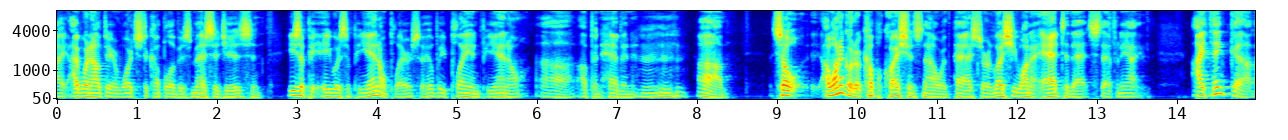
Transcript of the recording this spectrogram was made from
I I went out there and watched a couple of his messages, and he's a he was a piano player, so he'll be playing piano uh, up in heaven. Mm-hmm. Um, so I want to go to a couple questions now with Pastor, unless you want to add to that, Stephanie. I, I think uh,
